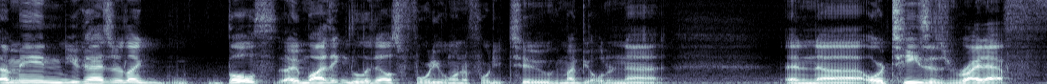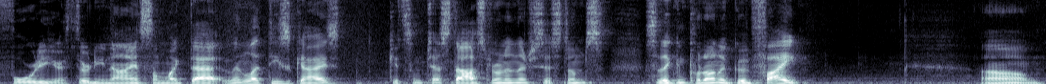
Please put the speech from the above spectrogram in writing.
I mean, you guys are like both. Well, I think Liddell's 41 or 42. He might be older than that. And uh, Ortiz is right at 40 or 39, something like that. I mean, let these guys get some testosterone in their systems. so they can put on a good fight. Um,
